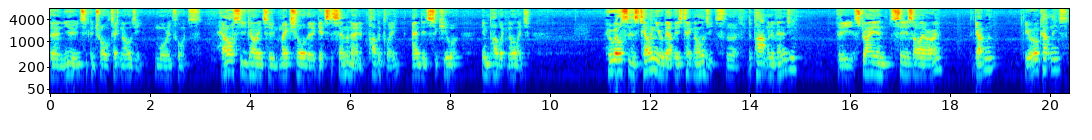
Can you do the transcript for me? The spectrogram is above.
than you to control technology, more influence. How else are you going to make sure that it gets disseminated publicly and is secure in public knowledge? Who else is telling you about these technologies? The Department of Energy, the Australian CSIRO, the government, the oil companies,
